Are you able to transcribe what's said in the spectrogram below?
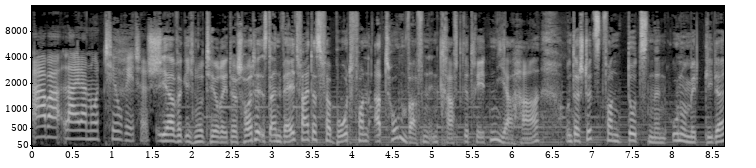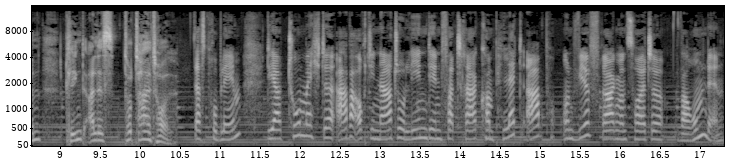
aber leider nur theoretisch. Ja, wirklich nur theoretisch. Heute ist ein weltweites Verbot von Atomwaffen in Kraft getreten, jaha, unterstützt von Dutzenden UNO-Mitgliedern. Klingt alles total toll. Das Problem? Die Atommächte, aber auch die NATO lehnen den Vertrag komplett ab und wir fragen uns heute, warum denn?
